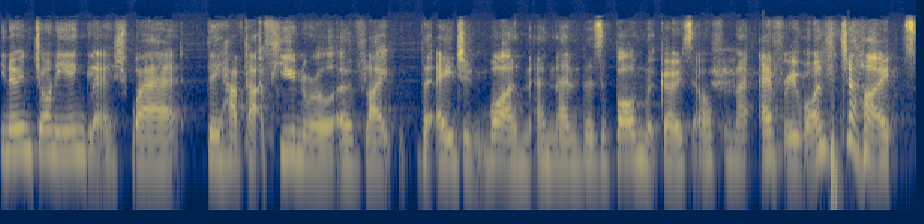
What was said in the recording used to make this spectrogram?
you know, in Johnny English where they have that funeral of like the agent one, and then there's a bomb that goes off, and like everyone dies,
